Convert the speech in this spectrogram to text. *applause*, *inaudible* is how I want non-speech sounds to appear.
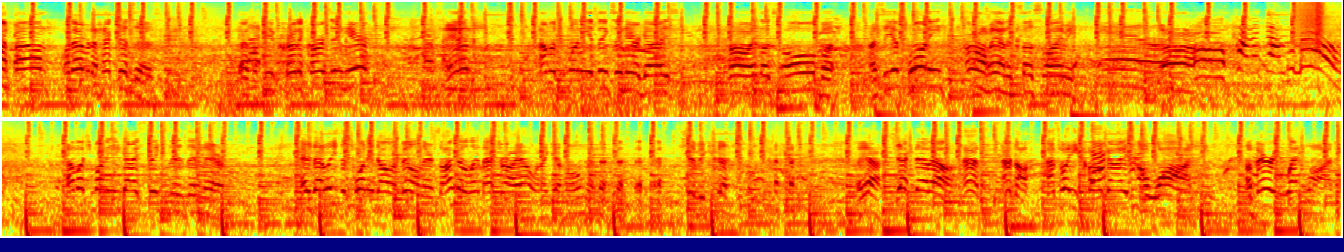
I found whatever the heck this is. Got a few credit cards in here. And how much money you think's in here, guys? Oh, it looks old, but I see a 20. Oh man, it's so slimy. Ew. Oh, Comment down below. how much money you guys think is in there? There's at least a $20 bill in there, so I'm gonna let that dry out when I get home. *laughs* Should be good. *laughs* But yeah, check that out. That's that's a that's what you call That's guys a wad. A very wet wad.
